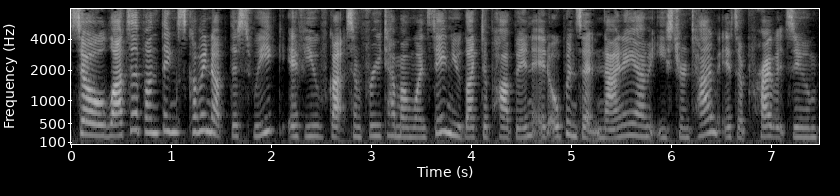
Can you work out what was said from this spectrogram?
So lots of fun things coming up this week. If you've got some free time on Wednesday and you'd like to pop in, it opens at 9 a.m. Eastern time. It's a private Zoom,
